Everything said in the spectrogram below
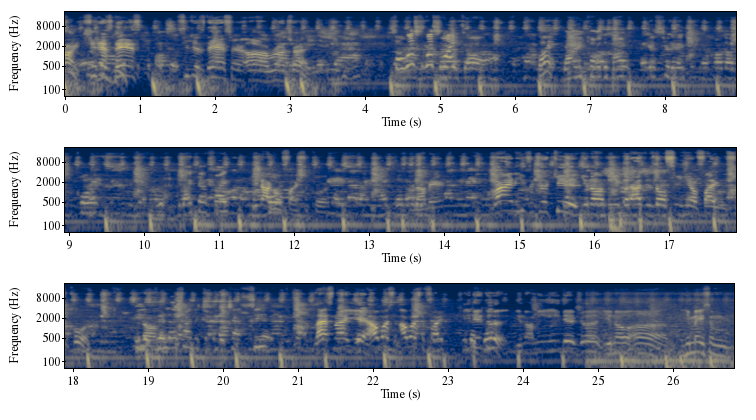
right. She just dance. She just dance and uh, run track. So what's what's like? But Ryan called him out yesterday. Called out Shakur. Like that fight? He's not gonna fight Shakur. You know what I mean? Ryan, he's a good kid. You know what I mean? But I just don't see him fighting Shakur. You know, last night, yeah, I watched. I watched the fight. He did good. You know what I mean? He did good. You know, uh, he made some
